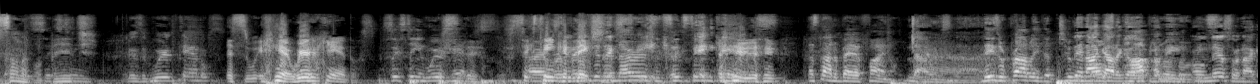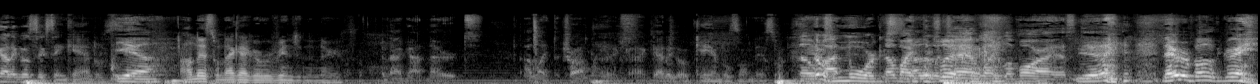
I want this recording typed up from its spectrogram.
Son of a bitch. Is it Weird Candles? It's we- yeah, weird candles. 16 weird candles. Sixteen All right, Revenge of convictions. the Nerds and 16 candles. That's not a bad final. No, it's not. These are probably the two Then most I gotta go. I mean, movies. on this one, I gotta go 16 Candles. Yeah. On this one, I gotta go Revenge of the Nerds. And I got nerds. I like the Trilambs. I gotta go Candles on this one. there was more. Nobody Another blew flip. jab like Lamar asked. Yeah. they were both great.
